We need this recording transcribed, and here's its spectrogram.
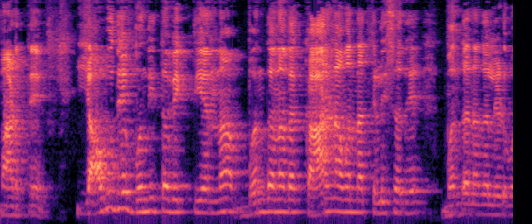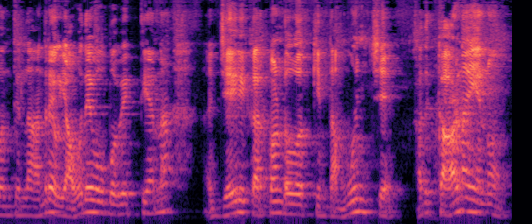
ಮಾಡುತ್ತೆ. ಯಾವುದೇ ಬಂಧಿತ ವ್ಯಕ್ತಿಯನ್ನ ಬಂಧನದ ಕಾರಣವನ್ನ ತಿಳಿಸದೆ ಬಂಧನದಲ್ಲಿಡುವಂತಿಲ್ಲ. ಅಂದ್ರೆ ಯಾವುದೇ ಒಬ್ಬ ವ್ಯಕ್ತಿಯನ್ನ ಜೈಲಿಗೆ ಕರ್ಕೊಂಡು ಹೋಗೋಕ್ಕಿಂತ ಮುಂಚೆ ಅದಕ್ಕೆ ಕಾರಣ ಏನು?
